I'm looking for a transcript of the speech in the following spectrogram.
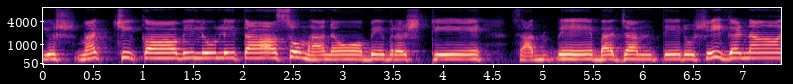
युष्मच्चिका विलुलिता सुमनो सर्वे भजन्ति ऋषिगणा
